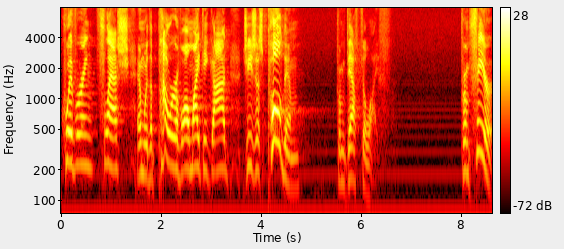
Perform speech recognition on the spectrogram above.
quivering flesh, and with the power of Almighty God, Jesus pulled him from death to life, from fear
